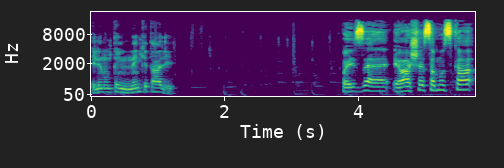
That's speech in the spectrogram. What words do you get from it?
Ele não tem nem que tá ali. Pois é, eu acho essa música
